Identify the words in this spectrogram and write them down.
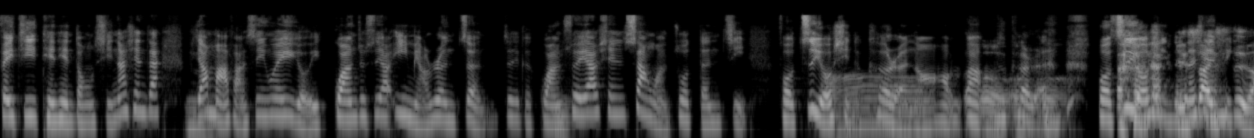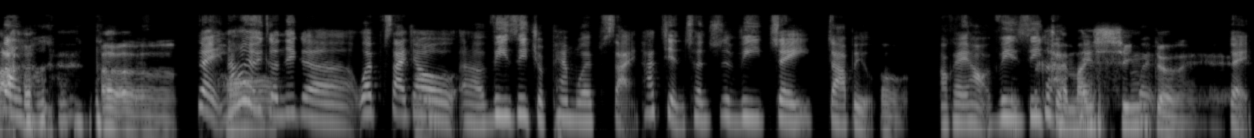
飞机填填东西。嗯、那现在比较麻烦，是因为有一关就是要疫苗认证这个关，嗯、所以要先上网做登记。否自由行的客人哦，哈、哦，啊，不是客人，哦哦哦、否自由行的那些民众嘛。嗯嗯嗯嗯。对，然后有一个那个 website 叫、哦、呃 Visit Japan website，它简称是 VJW。嗯。OK 哈，VZ 这个还蛮新的哎。对，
